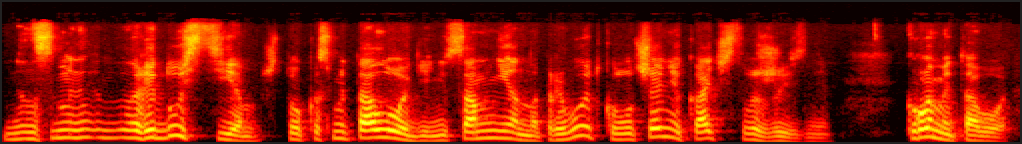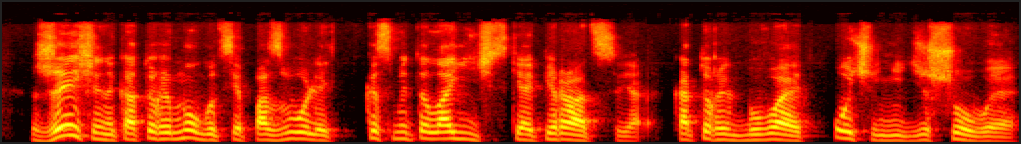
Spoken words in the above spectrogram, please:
наряду с тем, что косметология, несомненно, приводит к улучшению качества жизни. Кроме того, женщины, которые могут себе позволить косметологические операции, которые бывают очень недешевые,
